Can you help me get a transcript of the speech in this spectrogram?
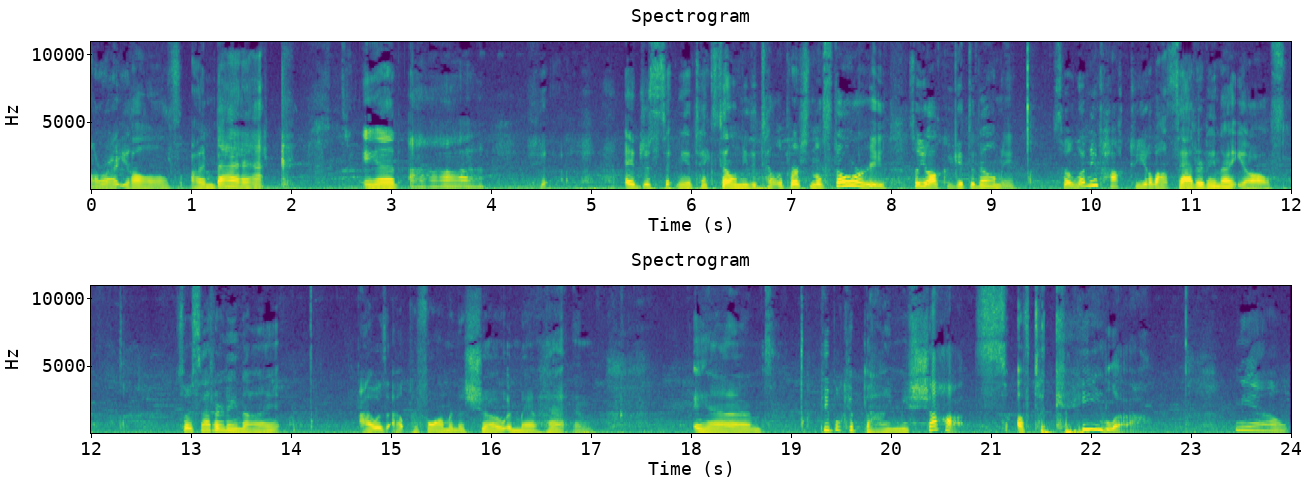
Alright, y'all, I'm back. And uh Ed just sent me a text telling me to tell a personal story so y'all could get to know me. So let me talk to you about Saturday night, y'all. So Saturday night, I was out performing a show in Manhattan, and people kept buying me shots of tequila. You know,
